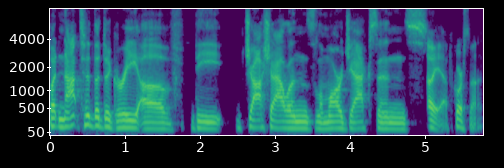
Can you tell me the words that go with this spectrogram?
but not to the degree of the Josh Allen's, Lamar Jackson's, Oh yeah, of course not.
